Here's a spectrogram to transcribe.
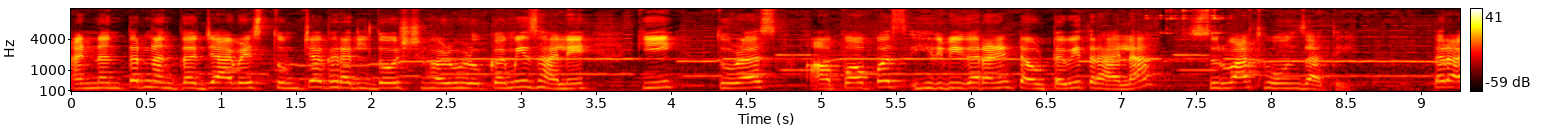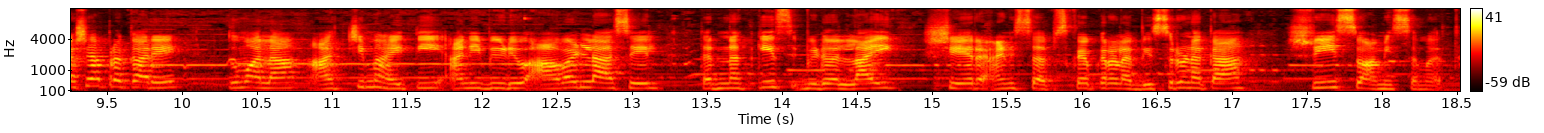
आणि नंतर नंतर ज्यावेळेस तुमच्या घरातील दोष हळूहळू कमी झाले की तुळस आपोआपच हिरवीगार आणि टवटवीत राहायला सुरुवात होऊन जाते. तर अशा प्रकारे तुम्हाला आजची माहिती आणि व्हिडिओ आवडला असेल तर नक्कीच व्हिडिओ लाईक शेअर आणि सबस्क्राईब करायला विसरू नका. श्री स्वामी समर्थ.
